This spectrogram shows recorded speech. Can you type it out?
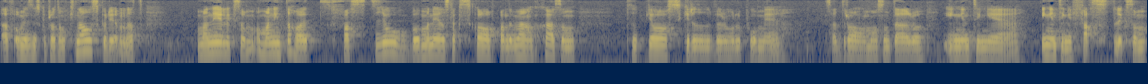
att, om vi nu ska prata om Knausgård igen, att man är liksom, om man inte har ett fast jobb och man är en slags skapande människa som typ jag skriver och håller på med så drama och sånt där och ingenting är, ingenting är fast liksom.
